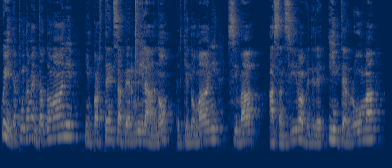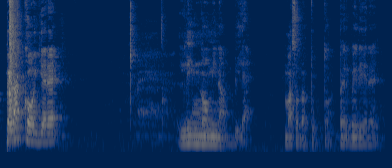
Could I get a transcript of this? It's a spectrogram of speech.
quindi appuntamento a domani in partenza per Milano, perché domani si va a San Siro a vedere Inter-Roma per accogliere l'innominabile, ma soprattutto per vedere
